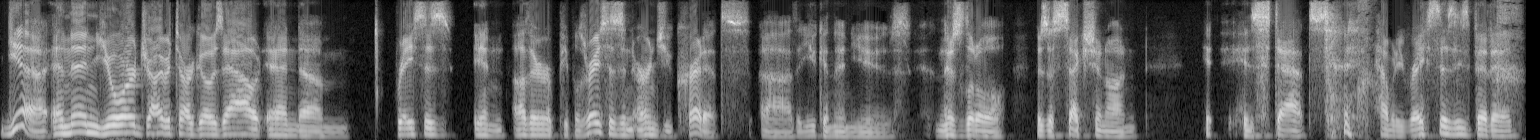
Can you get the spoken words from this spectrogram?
Yeah. Yeah, and then your drivatar goes out and um, races in other people's races and earns you credits uh, that you can then use. And there's a little there's a section on his stats, how many races he's been in,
